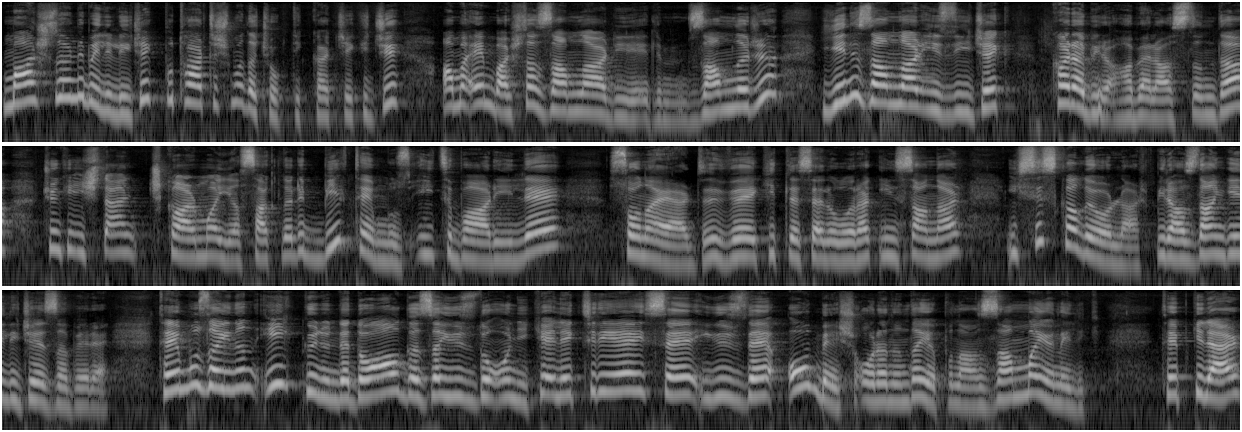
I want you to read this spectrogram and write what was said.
maaşlarını belirleyecek. Bu tartışma da çok dikkat çekici. Ama en başta zamlar diyelim. Zamları yeni zamlar izleyecek kara bir haber aslında. Çünkü işten çıkarma yasakları 1 Temmuz itibariyle sona erdi ve kitlesel olarak insanlar işsiz kalıyorlar. Birazdan geleceğiz habere. Temmuz ayının ilk gününde doğalgaza %12, elektriğe ise %15 oranında yapılan zamma yönelik tepkiler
